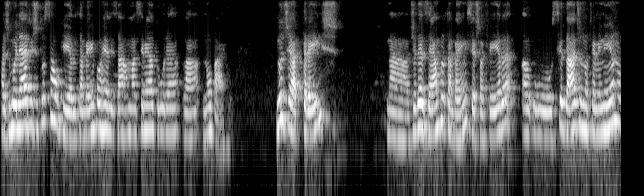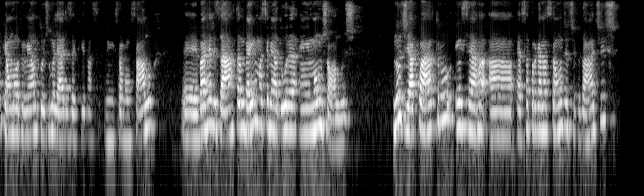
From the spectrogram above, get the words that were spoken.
As mulheres do Salgueiro também vão realizar uma semeadura lá no bairro. No dia 3 na, de dezembro também, sexta-feira, o Cidade no Feminino, que é um movimento de mulheres aqui na, em São Gonçalo, é, vai realizar também uma semeadura em Monjolos. No dia 4, encerra a, essa programação de atividades,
